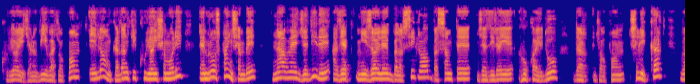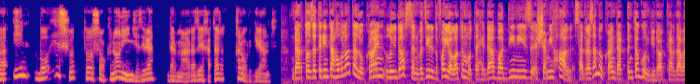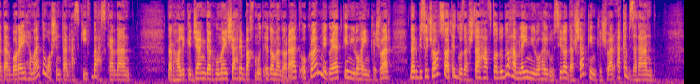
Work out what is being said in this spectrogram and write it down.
کوریای جنوبی و ژاپن اعلام کردند که کوریای شمالی امروز پنج شنبه نوع جدید از یک میزایل بلاستیک را به سمت جزیره هوکایدو در ژاپن شلیک کرد و این باعث شد تا ساکنان این جزیره در معرض خطر قرار گیرند. در تازه ترین تحولات از اوکراین لوی داستن وزیر دفاع ایالات متحده با دینیز شمیحال صدر اوکراین در پنتاگون دیدار کرده و درباره حمایت واشنگتن از کیف بحث کردند. در حالی که جنگ در حومه شهر بخمود ادامه دارد اوکراین می‌گوید که نیروهای این کشور در 24 ساعت گذشته 72 حمله نیروهای روسی را در شرق این کشور عقب زدند.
